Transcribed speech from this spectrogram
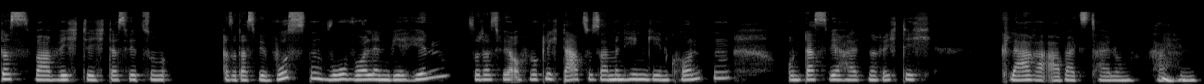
das war wichtig, dass wir zu also, dass wir wussten, wo wollen wir hin, sodass wir auch wirklich da zusammen hingehen konnten und dass wir halt 'ne richtig klare Arbeitsteilung Mhm. hatten.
